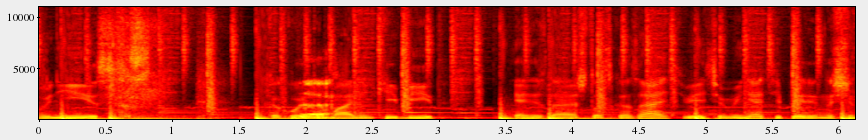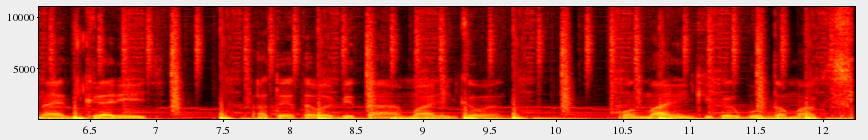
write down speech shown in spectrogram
вниз. Какой-то Да. маленький бит. Я не знаю, что сказать, ведь у меня теперь начинает гореть. От этого бита маленького. Он маленький, как будто Макс.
